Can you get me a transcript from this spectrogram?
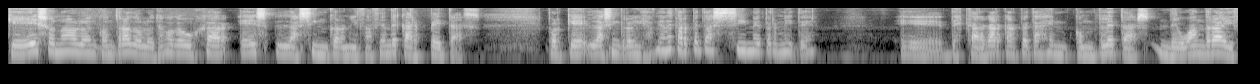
que eso no lo he encontrado, lo tengo que buscar, es la sincronización de carpetas. Porque la sincronización de carpetas sí me permite eh, descargar carpetas completas de OneDrive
